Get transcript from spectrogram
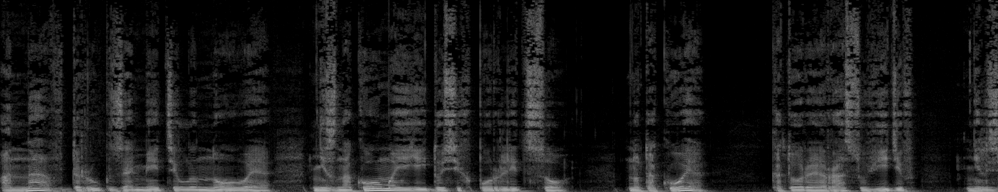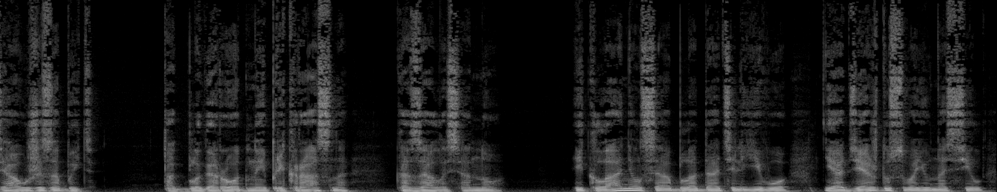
она вдруг заметила новое, незнакомое ей до сих пор лицо, но такое, которое, раз увидев, нельзя уже забыть. Так благородно и прекрасно казалось оно. И кланялся обладатель его, и одежду свою носил –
